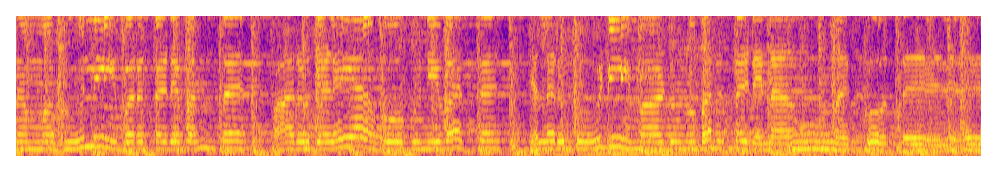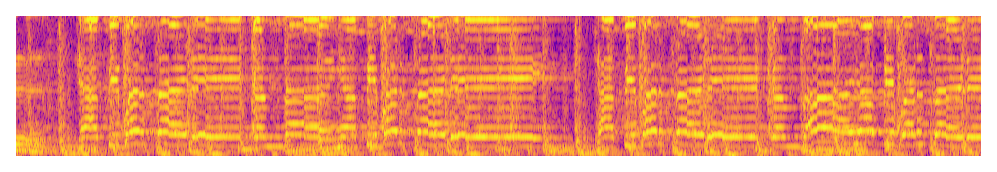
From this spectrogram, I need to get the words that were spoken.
ನಮ್ಮ ಹುಲಿ ಬರ್ತಡೆ ಬಂತ. ಪಾರು ಗೆಳೆಯ ಹೋಗು ನಿವತ್ತ. ಎಲ್ಲರೂ ಕೂಡಿ ಮಾಡುನು ಬರ್ತಡೆ ನಾವು ನಕ್ಕೋತ. ಹ್ಯಾಪಿ ಬರ್ತಡೆ ಕಂದ, ಹ್ಯಾಪಿ ಬರ್ತಡೆ. ಹ್ಯಾಪಿ ಬರ್ತಡೆ ಕಂದ, ಹ್ಯಾಪಿ ಬರ್ತಡೆ.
